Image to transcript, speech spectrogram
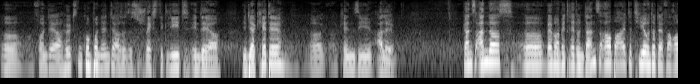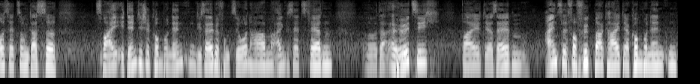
von der höchsten Komponente, also das schwächste Glied in der, in der Kette, äh, kennen Sie alle. Ganz anders, äh, wenn man mit Redundanz arbeitet, hier unter der Voraussetzung, dass äh, zwei identische Komponenten dieselbe Funktion haben, eingesetzt werden. Äh, da erhöht sich bei derselben Einzelverfügbarkeit der Komponenten,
